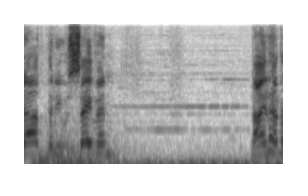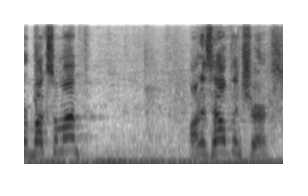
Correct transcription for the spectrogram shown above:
out that he was saving 900 bucks a month on his health insurance.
